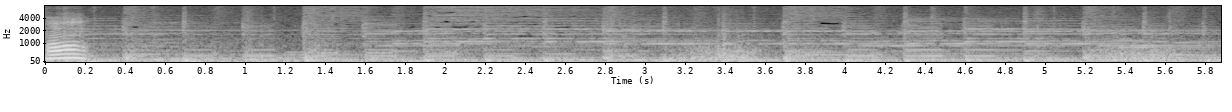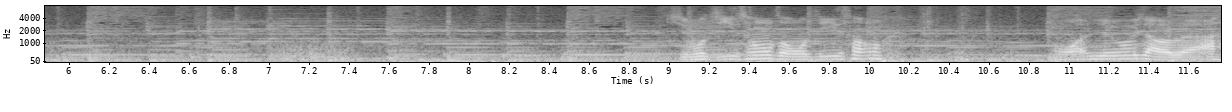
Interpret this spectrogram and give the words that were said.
哎！怎么急冲？怎么急冲？我完全不晓得啊！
